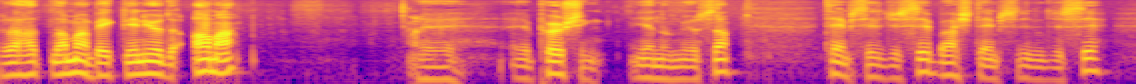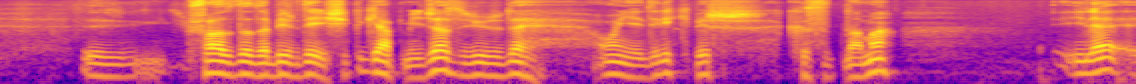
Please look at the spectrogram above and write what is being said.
rahatlama bekleniyordu ama e, e, Pershing yanılmıyorsam temsilcisi, baş temsilcisi e, fazla da bir değişiklik yapmayacağız. Yüzde 17'lik bir kısıtlama ile e,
